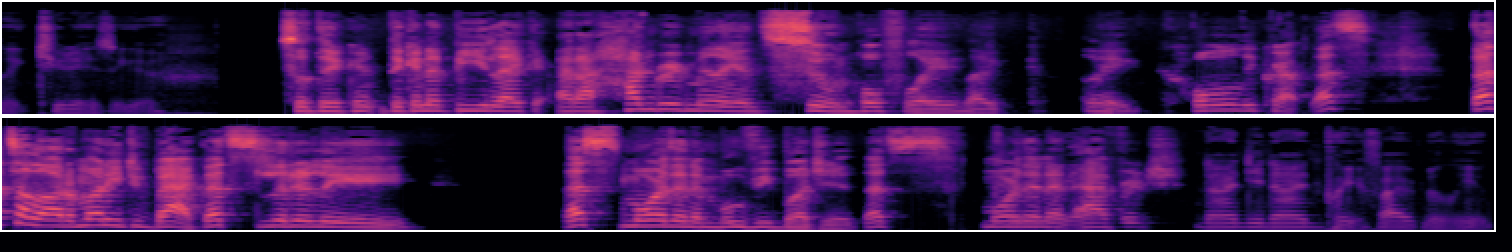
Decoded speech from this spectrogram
like two days ago. So they're they're gonna be like at a hundred million soon. Hopefully, like like holy crap, that's that's a lot of money to back. That's literally that's more than a movie budget. That's more than an average. 99.5 million.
